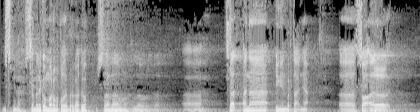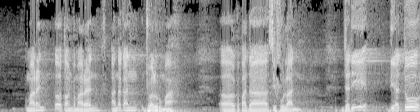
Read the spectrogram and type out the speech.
Bismillah. Assalamualaikum warahmatullahi wabarakatuh. Assalamualaikum warahmatullahi wabarakatuh. Uh, Ustaz, Ana ingin bertanya uh, soal kemarin uh, tahun kemarin Ana kan jual rumah uh, kepada si Fulan. Jadi dia tuh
